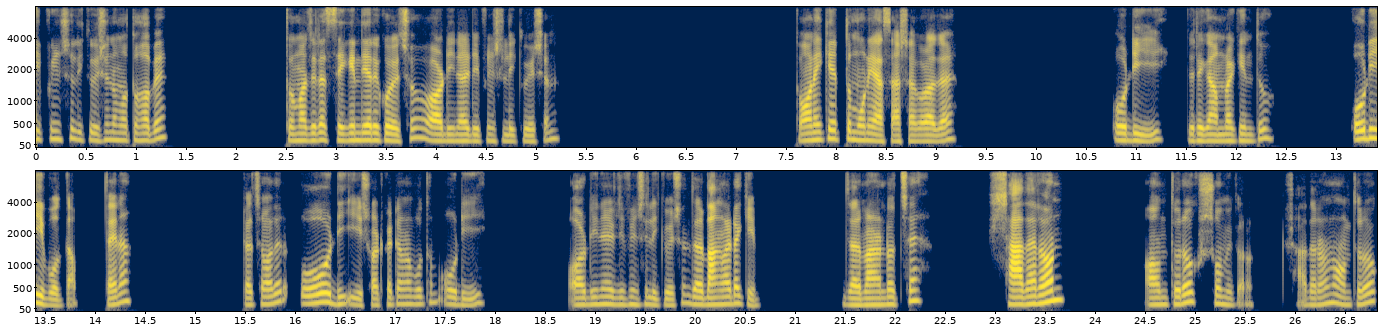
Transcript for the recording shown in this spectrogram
ডিফারেনশিয়াল ইকুয়েশনের মতো হবে। তোমরা যেটা সেকেন্ড ইয়ারে করেছ অর্ডিনারি ডিফারেনশিয়াল ইকুয়েশন তো অনেকের তো মনে আছে, আশা করা যায়। ওডি যেটাকে আমরা কিন্তু ওডি বলতাম, তাই না? এটা হচ্ছে আমাদের ওডিই শর্টকাটে আমরা বলতাম ওডি অর্ডিনারি ডিফারেনশিয়াল ইকুয়েশন যার বাংলাটা কি? যার বাংলাটা হচ্ছে সাধারণ অন্তরক সমীকরণ, সাধারণ অন্তরক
